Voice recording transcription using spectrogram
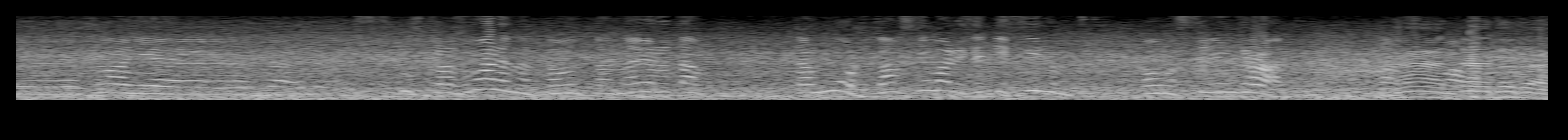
э, желание э, э, спуск развалинам, то, там, наверное, там, там можно. Там снимали, кстати, фильм, по-моему, Сталинград. Там А, снимал. да, да, да.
